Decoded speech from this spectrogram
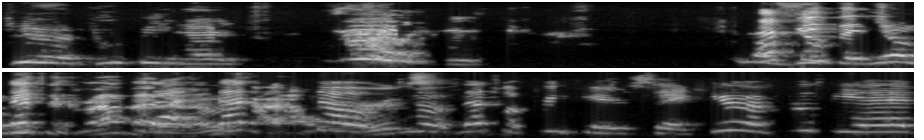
you're a poopy head. You don't That's beat the, you don't beat the crap out that, of him. that, That's not how it no, works. no, that's what pre-Kers say. You're a poopy head.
